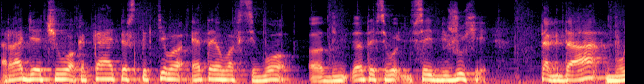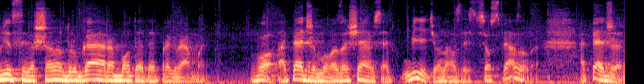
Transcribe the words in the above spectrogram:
ради чего какая перспектива этого всего э, этой всего всей движухи тогда будет совершенно другая работа этой программы вот, опять же, мы возвращаемся. Видите, у нас здесь все связано. Опять же,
